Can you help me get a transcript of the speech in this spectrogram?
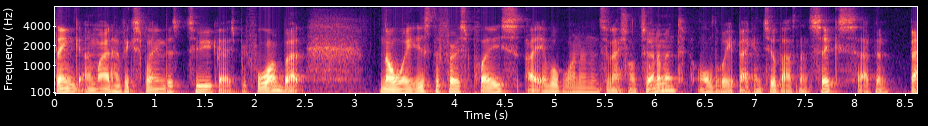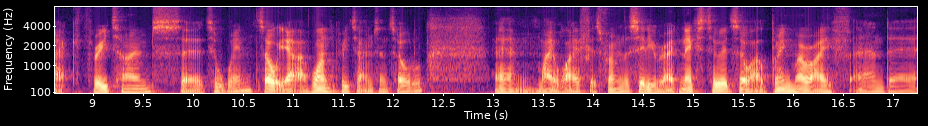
think I might have explained this to you guys before, but Norway is the first place I ever won an international tournament, all the way back in 2006. I've been back three times uh, to win, so yeah, I've won three times in total. Um, my wife is from the city right next to it, so I'll bring my wife and uh,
